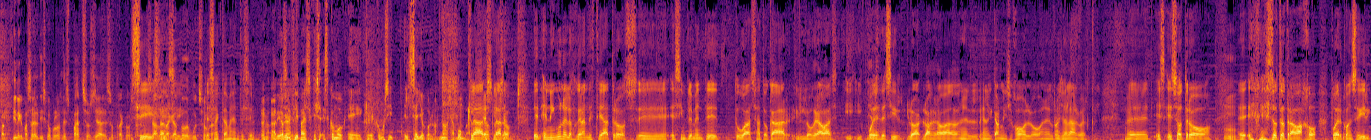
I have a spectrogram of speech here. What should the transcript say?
Cuando tiene que pasar el disco por los despachos ya es otra cosa. sí, Se sí, alarga sí. todo mucho. más. Exactamente, sí. No, a mí lo que me es. flipa es que es, como, eh, que, como si el sello Colón, ¿no? O sea, bomba. Claro, Es- claro. o sea, En, en ninguno de los grandes teatros eh, es simplemente tú vas a tocar y lo grabas y, y puedes decir, lo, ha- lo has grabado en el, en el Carnegie Hall o en el Royal Albert. Eh, es, es otro Hmm. eh, es otro trabajo poder conseguir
